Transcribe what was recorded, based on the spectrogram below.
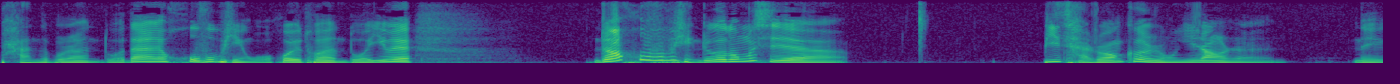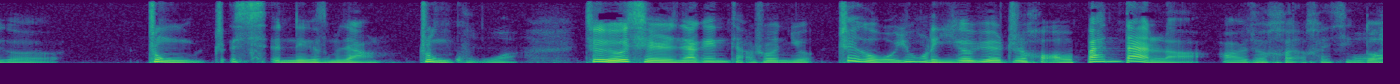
盘子不是很多，但是护肤品我会囤很多，因为你知道护肤品这个东西比彩妆更容易让人那个中那个怎么讲中蛊，就尤其人家跟你讲说你用这个我用了一个月之后哦斑淡了啊就很很心动，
